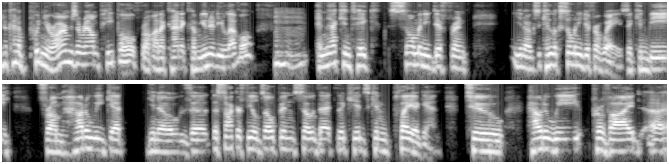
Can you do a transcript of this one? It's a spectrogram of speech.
you know, kind of putting your arms around people from, on a kind of community level. Mm-hmm. And that can take so many different, you know, it can look so many different ways. It can be from how do we get, you know, the, the soccer fields open so that the kids can play again to how do we provide uh,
